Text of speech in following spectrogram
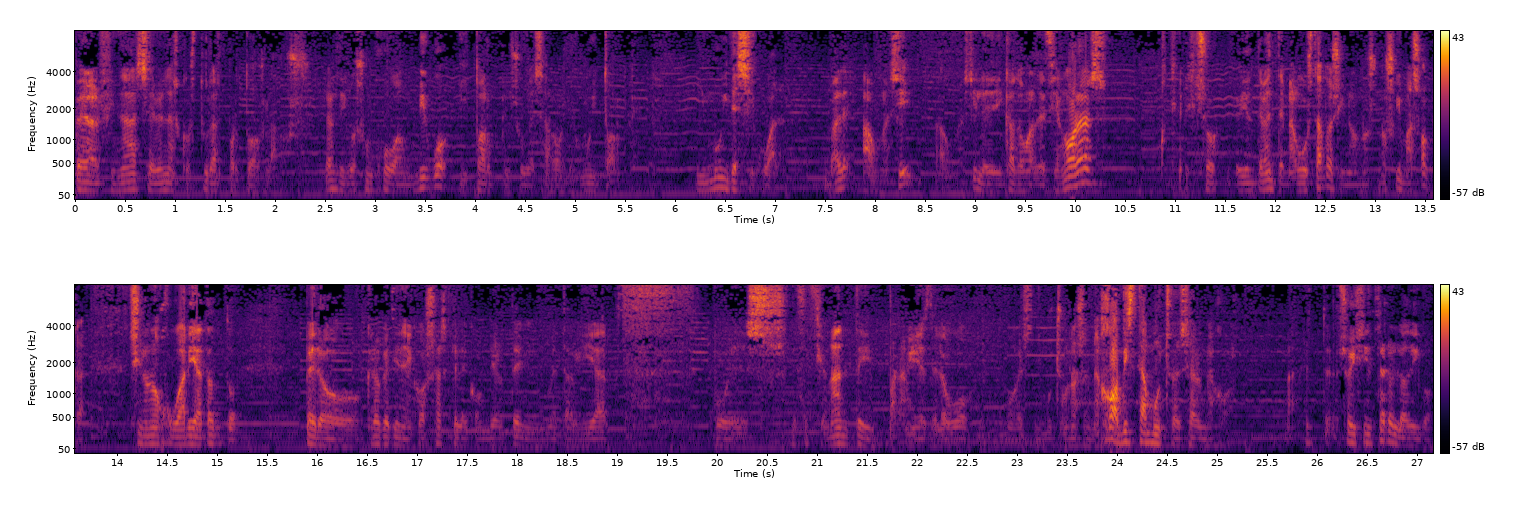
pero al final se ven las costuras por todos lados. Ya os digo, es un juego ambiguo y torpe en su desarrollo, muy torpe y muy desigual. ¿Vale? Aún así, aún así le he dedicado más de 100 horas. Eso, evidentemente, me ha gustado, si no, no, soy masoca. Si no, no jugaría tanto. Pero creo que tiene cosas que le convierten en un Metal Gear, pues, decepcionante. Y para mí, desde luego, no es mucho menos el mejor. Dista mucho de ser el mejor. Soy sincero y lo digo.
